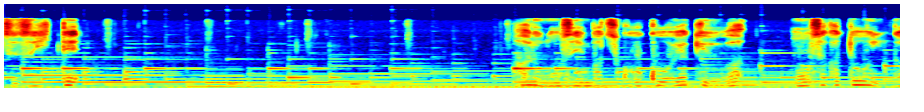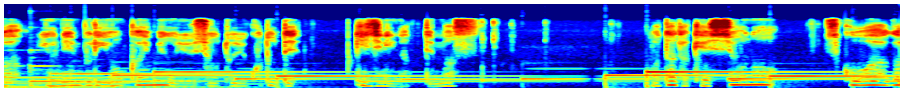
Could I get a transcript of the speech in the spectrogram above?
続いて、春の選抜高校野球は大阪桐蔭が4年ぶり4回目の優勝ということで記事になってます。まあ、ただ決勝のスコアが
